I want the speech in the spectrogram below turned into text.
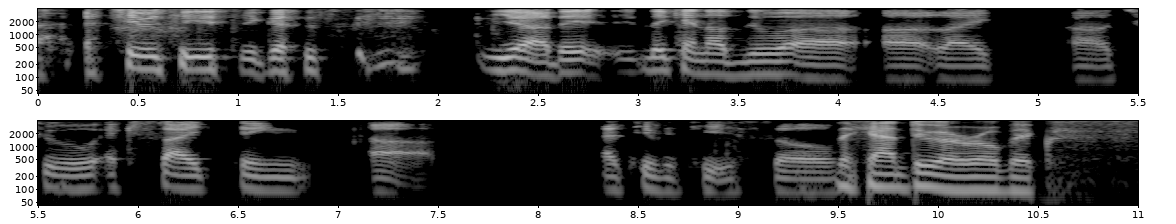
activities because yeah they they cannot do uh, uh like uh too exciting uh activities so they can't do aerobics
